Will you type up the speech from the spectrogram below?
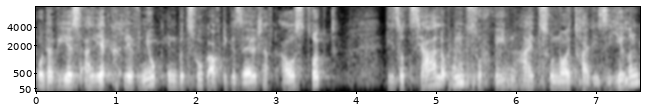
oder wie es Oleg Levniuk in Bezug auf die Gesellschaft ausdrückt, die soziale Unzufriedenheit zu neutralisieren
